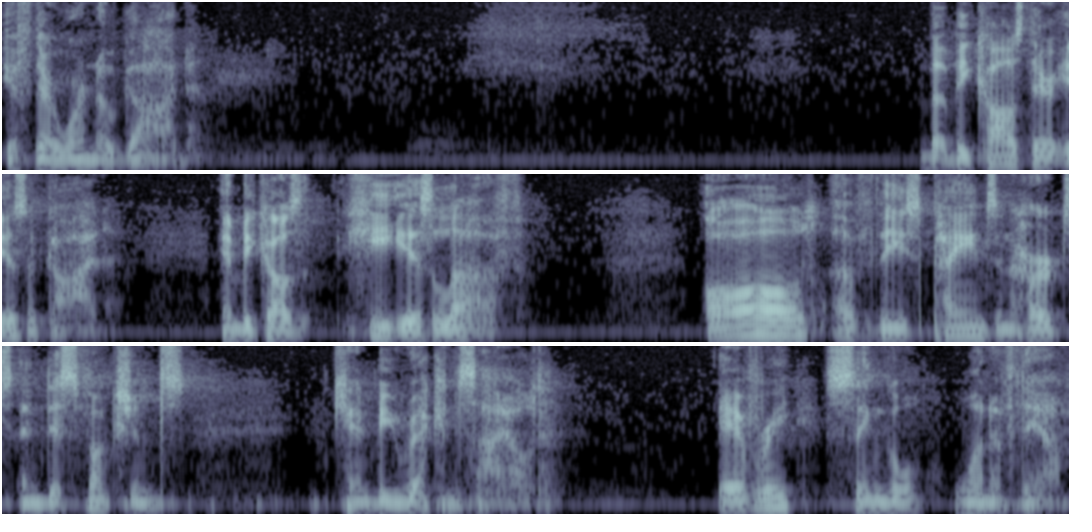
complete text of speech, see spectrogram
if there were no God. But because there is a God, and because He is love, all of these pains and hurts and dysfunctions can be reconciled. Every single one of them.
